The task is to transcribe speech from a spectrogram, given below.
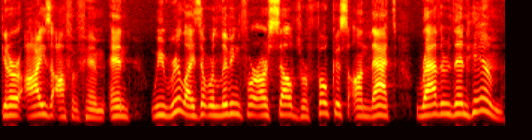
get our eyes off of him and we realize that we're living for ourselves. We're focused on that rather than Him.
